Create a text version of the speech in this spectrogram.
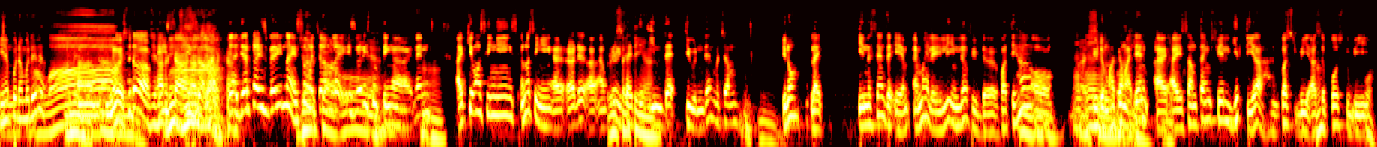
Ni apa nama dia? Allah. Allah. No, sudah. Jihar Khan. Yeah, Jihar is very nice. So, Jihar macam like, it's very yeah. soothing. Yeah. Then, uh-huh. I keep on singing. I'm not singing. I rather, uh, I'm reciting, reciting ah. in that tune. Then, macam, hmm. you know, like, in a sense that, am, am I really in love with the Fatihah mm. or with the Mahkamah? Then, I, I sometimes feel guilty lah. Because we are supposed to be... Oh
